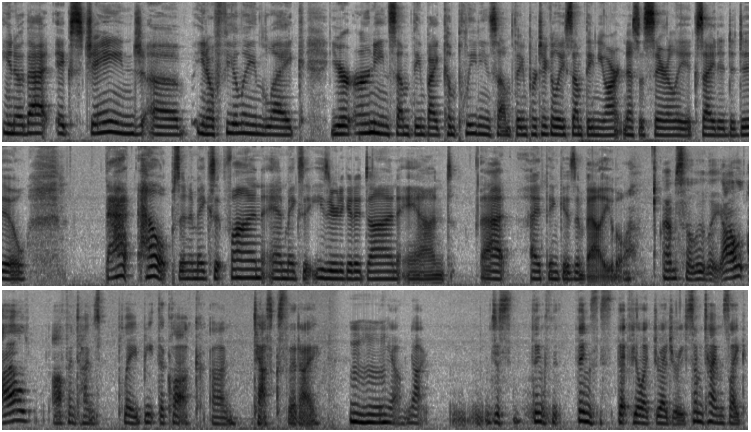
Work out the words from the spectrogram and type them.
you know, that exchange of, you know, feeling like you're earning something by completing something, particularly something you aren't necessarily excited to do that helps and it makes it fun and makes it easier to get it done and that I think is invaluable. Absolutely. I'll I'll oftentimes play beat the clock on tasks that I mm-hmm. you know not just things things that feel like drudgery. Sometimes like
